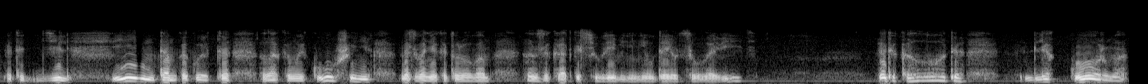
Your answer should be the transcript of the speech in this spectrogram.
Этот дельфин, там какое-то лакомое кушанье, название которого вам за краткостью времени не удается уловить. Это колода для корма.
